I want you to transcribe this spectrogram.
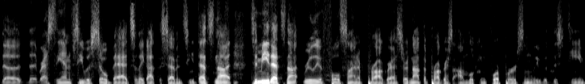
the the rest of the NFC was so bad so they got the 7 seed. That's not to me that's not really a full sign of progress or not the progress I'm looking for personally with this team.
